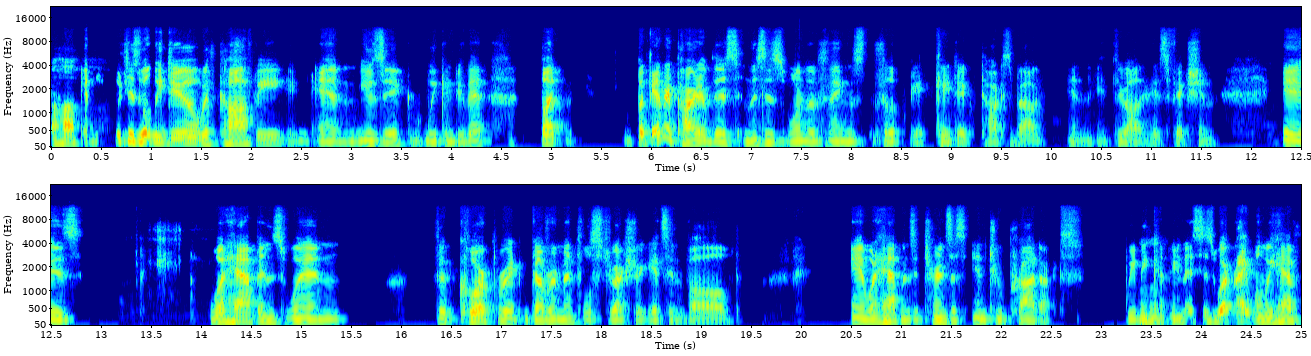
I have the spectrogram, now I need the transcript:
Uh-huh. And, which is what we do with coffee and music. We can do that, but but the other part of this, and this is one of the things Philip K. Dick talks about in, in throughout his fiction, is what happens when the corporate governmental structure gets involved. And what happens it turns us into products. We Mhm. become and this is what right when we have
